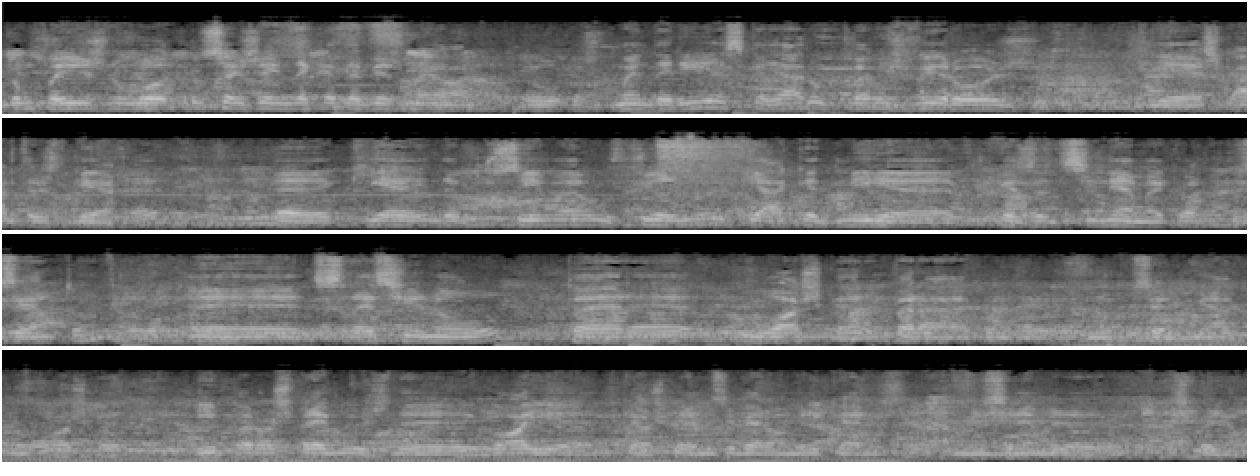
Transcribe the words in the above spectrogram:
de um país no outro seja ainda cada vez maior. Eu recomendaria, se calhar, o que vamos ver hoje, que é as cartas de guerra, eh, que é ainda por cima o filme que a Academia Portuguesa de Cinema que eu represento eh, selecionou para o Oscar, para ser nomeado para o Oscar e para os prémios de Goya, que é os prémios ibero-americanos no cinema espanhol.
